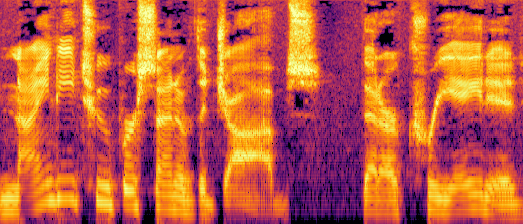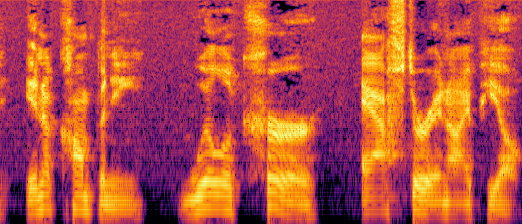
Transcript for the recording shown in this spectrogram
92% of the jobs that are created in a company will occur after an IPO.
